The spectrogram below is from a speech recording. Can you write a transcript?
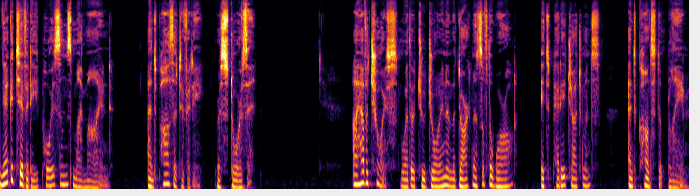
Negativity poisons my mind, and positivity restores it. I have a choice whether to join in the darkness of the world, its petty judgments, and constant blame.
